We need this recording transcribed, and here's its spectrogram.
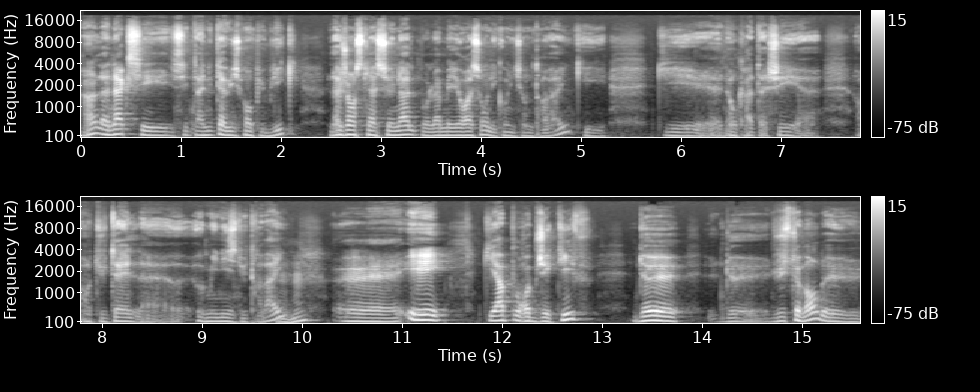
Hein, L'ANAC, c'est un établissement public, l'Agence nationale pour l'amélioration des conditions de travail, qui, qui est donc rattachée euh, en tutelle euh, au ministre du Travail, euh, et qui a pour objectif de, de justement de-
